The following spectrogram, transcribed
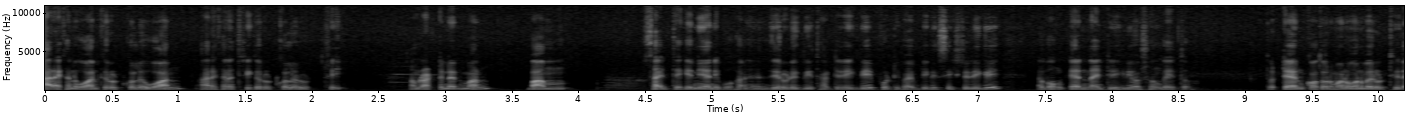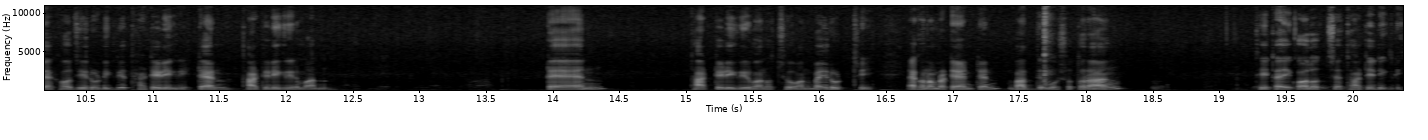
আর এখানে ওয়ানকে রুট করলে ওয়ান আর এখানে থ্রিকে রুট করলে রুট থ্রি আমরা টেনের মান বাম সাইড থেকে নিয়ে নিব হ্যাঁ? Zero degree thirty degree forty five degree sixty degree এবং টেন নাইনটি ডিগ্রি অসংজ্ঞায়িত। তো টেন কত মান? ওয়ান বাই রুট থ্রি দেখাও zero degree thirty degree tan thirty ডিগ্রির মান। টেন থার্টি ডিগ্রির মান হচ্ছে ওয়ান বাই রুট থ্রি এখন আমরা টেন টেন বাদ দেবো, সুতরাং থিটা ইকুয়াল হচ্ছে থার্টি ডিগ্রি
